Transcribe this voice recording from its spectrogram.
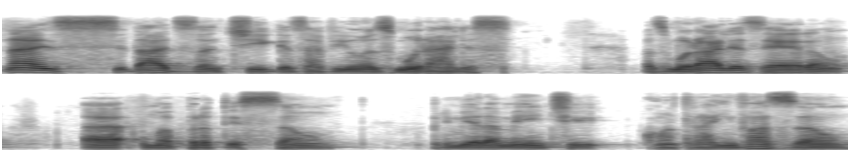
nas cidades antigas haviam as muralhas. As muralhas eram ah, uma proteção, primeiramente, contra a invasão,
